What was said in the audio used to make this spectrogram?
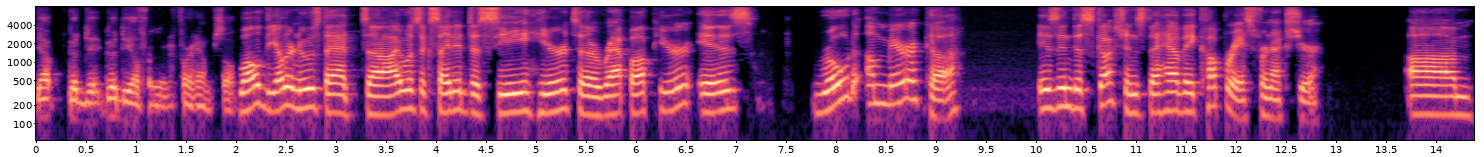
yep, good, good deal for for him. So, well, the other news that uh, I was excited to see here to wrap up here is Road America is in discussions to have a cup race for next year. Um,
